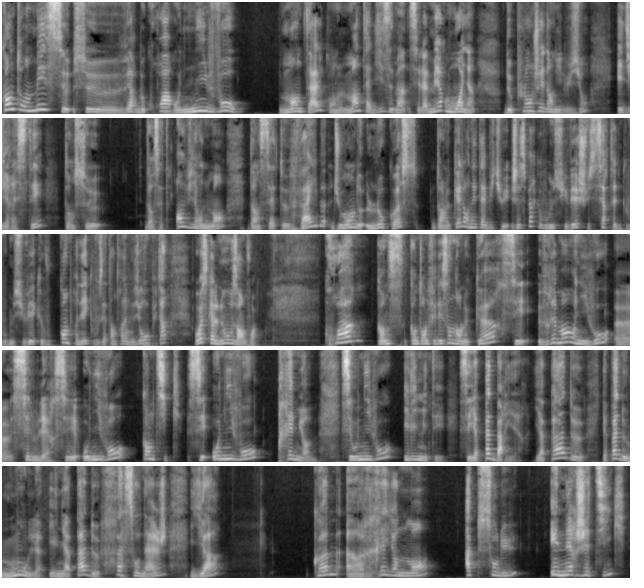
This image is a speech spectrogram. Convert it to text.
quand on met ce, verbe croire au niveau mental, qu'on le mentalise, eh ben, c'est le meilleur moyen de plonger dans l'illusion et d'y rester dans dans cet environnement, dans cette vibe du monde low cost dans lequel on est habitué. J'espère que vous me suivez, je suis certaine que vous me suivez, que vous comprenez, que vous êtes en train de vous dire, oh putain, où est-ce qu'elle nous envoie? Croire, quand, on le fait descendre dans le cœur, c'est vraiment au niveau euh, cellulaire, c'est au niveau quantique, c'est au niveau premium, c'est au niveau illimité, il n'y a pas de barrière, il n'y a, pas de, a pas de moule, il n'y a pas de façonnage, il y a comme un rayonnement absolu, énergétique,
